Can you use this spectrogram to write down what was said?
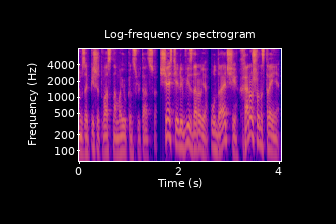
удовольствием запишет вас на мою консультацию. Счастья, любви, здоровья, удачи, хорошего настроения.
